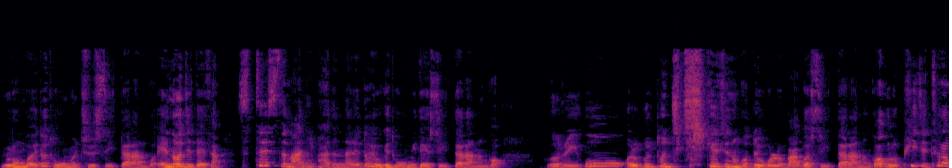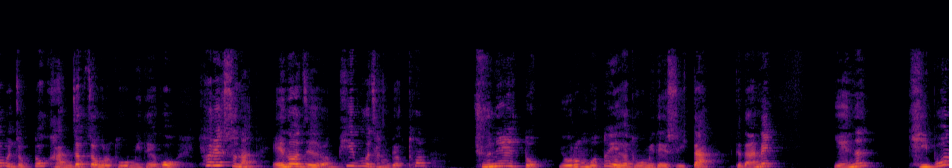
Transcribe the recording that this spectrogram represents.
이런 거에도 도움을 줄 수 있다라는 거 에너지 대사 스트레스 많이 받은 날에도 요게 도움이 될 수 있다라는 거 그리고 얼굴톤 칙칙해지는 것도 이걸로 막을 수 있다라는 거 그리고 피지 트러블 쪽도 간접적으로 도움이 되고 혈액순환 에너지 흐름 피부 장벽 톤 균일도 이런 것도 얘가 도움이 될 수 있다. 그 다음에 얘는 기본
